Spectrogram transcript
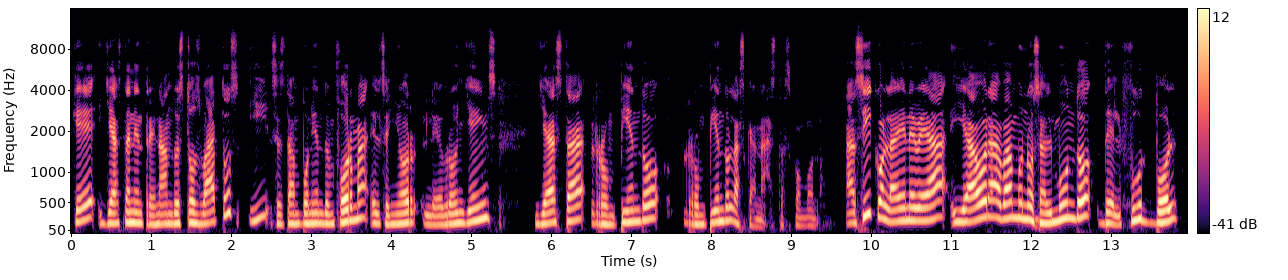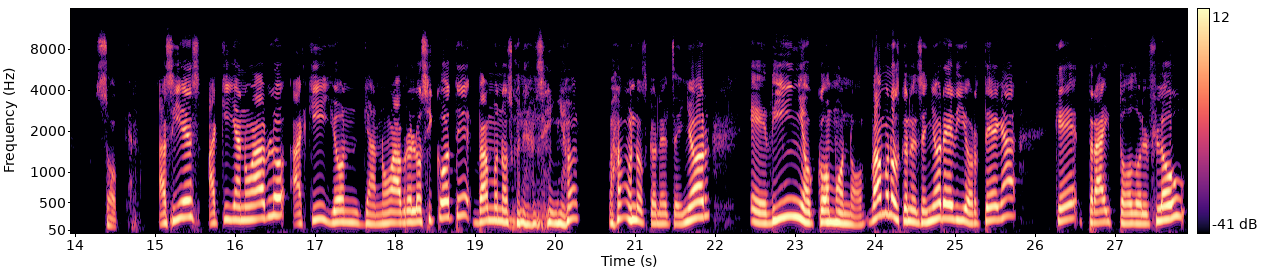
que ya están entrenando estos vatos y se están poniendo en forma. El señor LeBron James ya está rompiendo, rompiendo las canastas, como no. Así con la NBA y ahora vámonos al mundo del fútbol soccer. Así es, aquí ya no hablo, aquí yo ya no abro el hocicote, vámonos con el señor, vámonos con el señor Ediño, cómo no, vámonos con el señor Eddie Ortega que trae todo el flow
